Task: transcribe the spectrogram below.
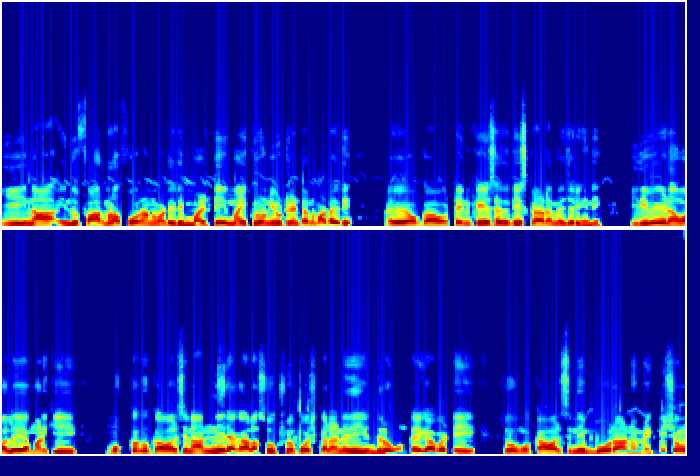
ఈ నా ఇందు ఫార్ములా ఫోర్ అనమాట. ఇది మల్టీ మైక్రో న్యూట్రియంట్ అనమాట ఇది. ఒక టెన్ కేజీస్ అయితే తీసుకురావడమే జరిగింది. ఇది వేయడం వల్ల మనకి మొక్కకు కావాల్సిన అన్ని రకాల సూక్ష్మ పోషకాలు అనేది ఇందులో ఉంటాయి కాబట్టి సో కావాల్సింది బోరాను మెగ్నీషియం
